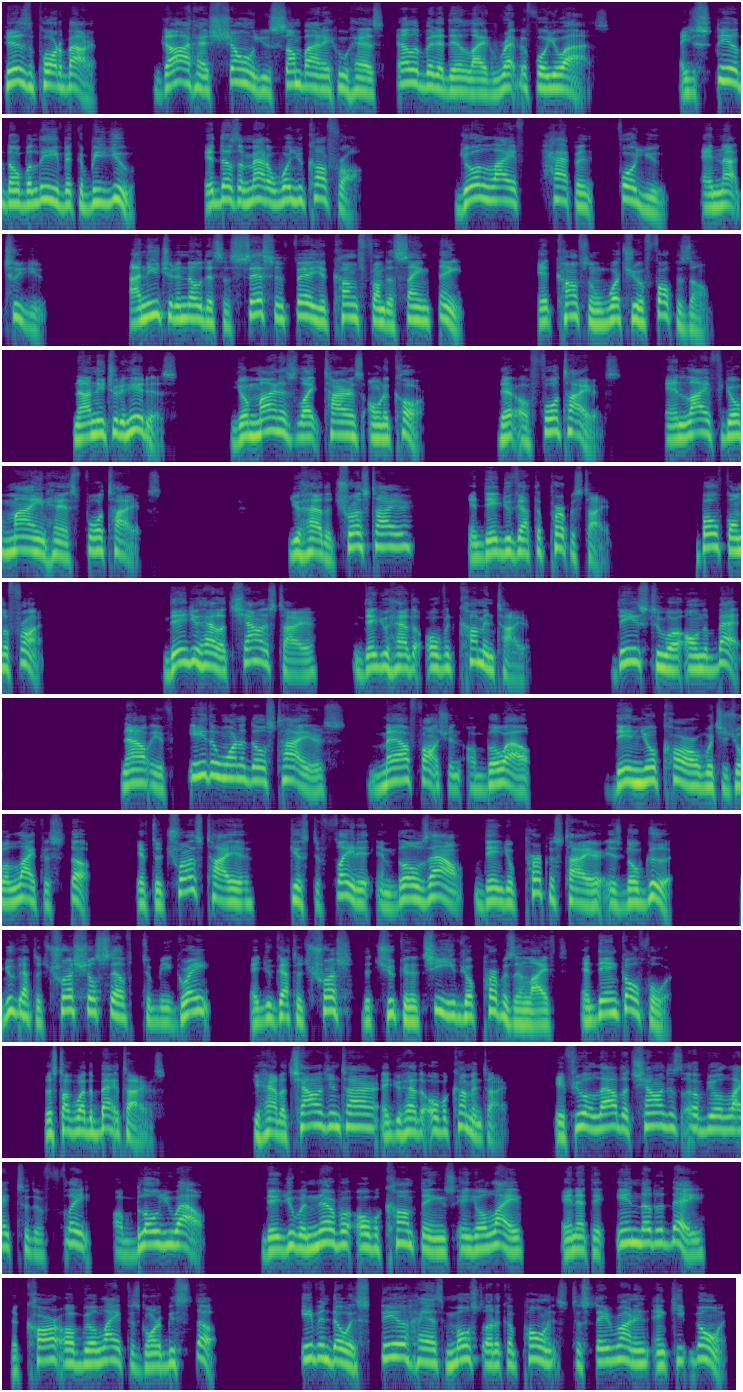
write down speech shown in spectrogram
Here's the part about it God has shown you somebody who has elevated their life right before your eyes, and you still don't believe it could be you. It doesn't matter where you come from. Your life happened for you and not to you. I need you to know that success and failure comes from the same thing. It comes from what you're focused on. Now, I need you to hear this. Your mind is like tires on a car. There are four tires. In life, your mind has four tires. You have the trust tire, and then you got the purpose tire, both on the front. Then you have a challenge tire, then you have the overcoming tire. These two are on the back. Now, if either one of those tires malfunction or blow out, then your car, which is your life, is stuck. If the trust tire gets deflated and blows out, then your purpose tire is no good. You got to trust yourself to be great and you got to trust that you can achieve your purpose in life and then go for it. Let's talk about the back tires. You have a challenging tire and you have the overcoming tire. If you allow the challenges of your life to deflate or blow you out, then you will never overcome things in your life. And at the end of the day, the car of your life is going to be stuck even though it still has most of the components to stay running and keep going.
